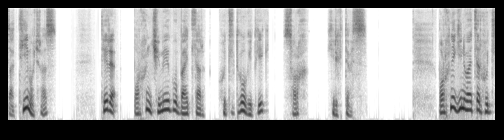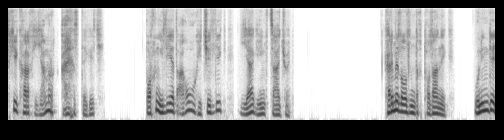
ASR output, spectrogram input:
За тийм учраас тэр бурхан чимээгүй байдлаар хөдөлдгөө гэдгийг сурах хэрэгтэй байсан. Бурхныг энэ байдлаар хөдлөхийг харах ямар гайхалтай гэж Бурхан Илияд агуу хичээлийг яг энд зааж байна. Кармел уулан дахь тулааныг үнэндээ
